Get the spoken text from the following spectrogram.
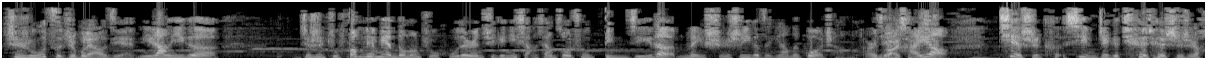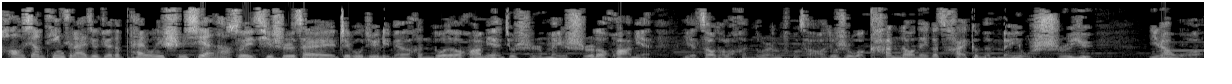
是如此之不了解。你让一个就是煮方便面都能煮糊的人去给你想象做出顶级的美食是一个怎样的过程，而且还要切实可信，这个确确实实好像听起来就觉得不太容易实现啊。所以其实在这部剧里面，很多的画面就是美食的画面，也遭到了很多人吐槽，就是我看到那个菜根本没有食欲，你让我。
